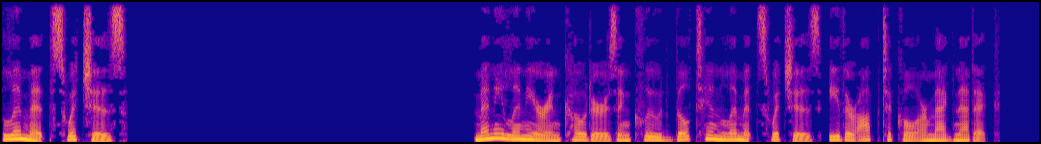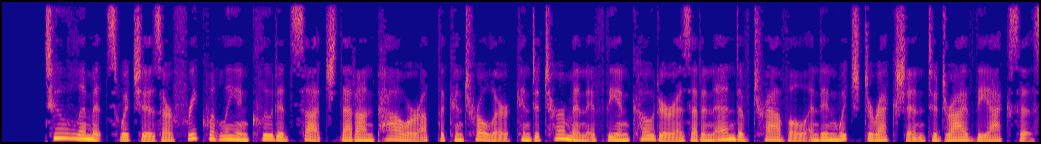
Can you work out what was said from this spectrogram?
Limit switches Many linear encoders include built-in limit switches, either optical or magnetic. Two limit switches are frequently included such that on power up the controller can determine if the encoder is at an end of travel and in which direction to drive the axis.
